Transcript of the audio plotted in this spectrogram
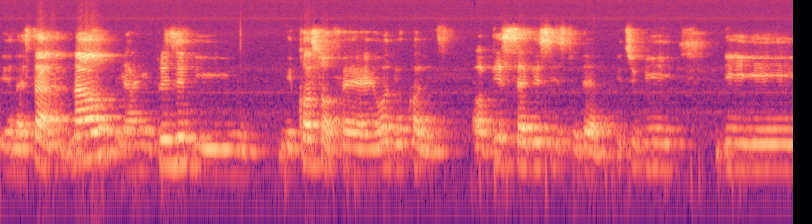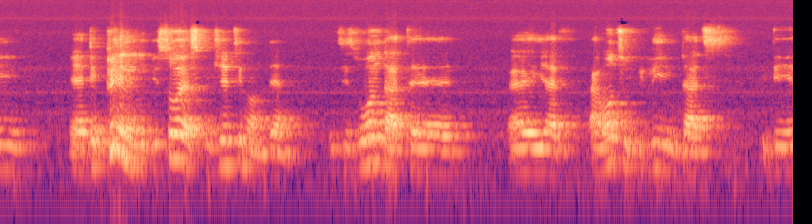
You understand? Now they are increasing the cost of uh, what do you call it of these services to them. It will be the uh, the pain will be so excruciating on them. It is one that uh, uh, I want to believe that the,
